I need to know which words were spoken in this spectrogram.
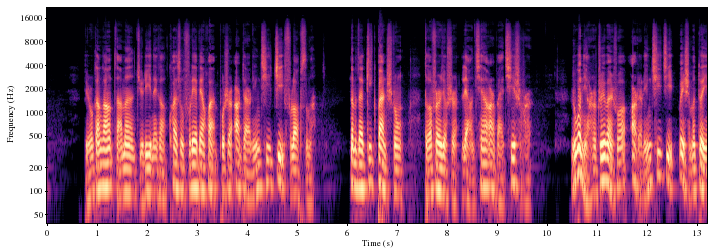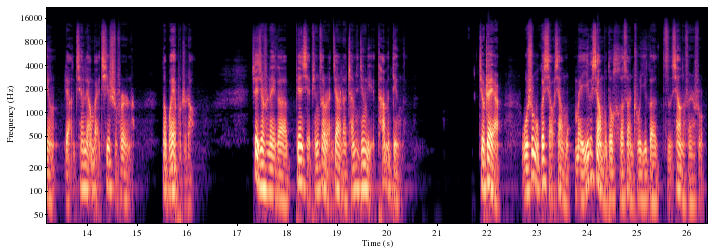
比如刚刚咱们举例那个快速符列变换不是 2.07G flops 吗？那么在 Geekbench 中得分就是2270分。如果你要是追问说 2.07G 为什么对应2270分呢？那我也不知道，这就是那个编写评测软件的产品经理他们定的。就这样，五十五个小项目，每一个项目都核算出一个子项的分数，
